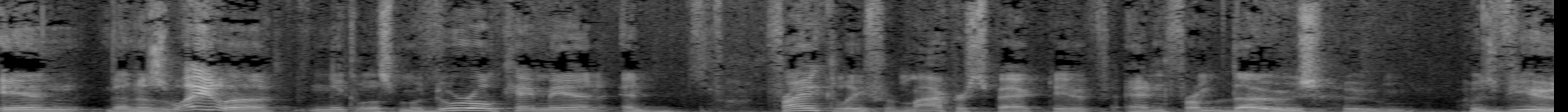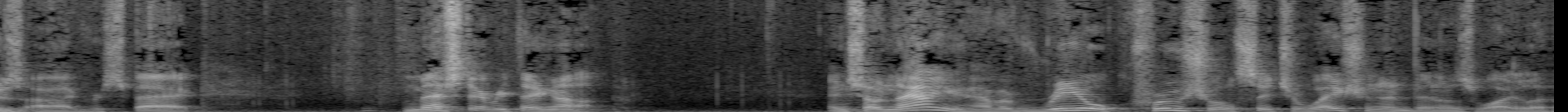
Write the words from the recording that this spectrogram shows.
In Venezuela, Nicolas Maduro came in, and frankly, from my perspective, and from those who, whose views I respect, messed everything up. And so now you have a real crucial situation in Venezuela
